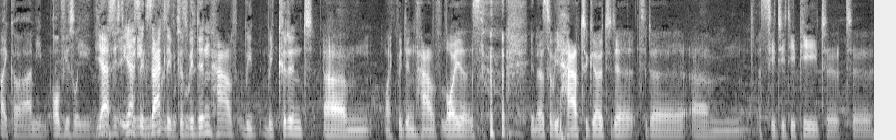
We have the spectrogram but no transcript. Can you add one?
Like, uh, I mean, obviously, the yes yes exactly because we didn't have we we couldn't um like we didn't have lawyers you know so we had to go to the to the um CGTP to to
